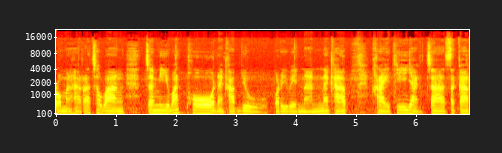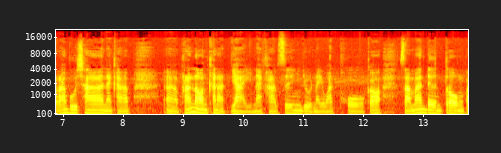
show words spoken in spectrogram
รมมหาราชวัง จะมีวัดโพนะครับ อยู่บริเวณนั้นนะครับ ใครที่อยากจะสักการะบูชานะครับ พระนอนขนาดใหญ่นะครับซึ่งอยู่ในวัดโพก็สามารถเดินตรงไป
